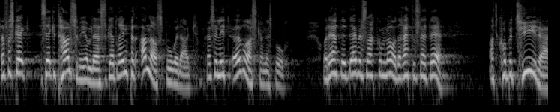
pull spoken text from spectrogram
Derfor skal jeg, så jeg ikke tale så mye om det, så skal jeg dra inn på et annet spor i dag. Kanskje litt overraskende spor. Og Det at det jeg vil snakke om nå, det er rett og slett det at hva betyr det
